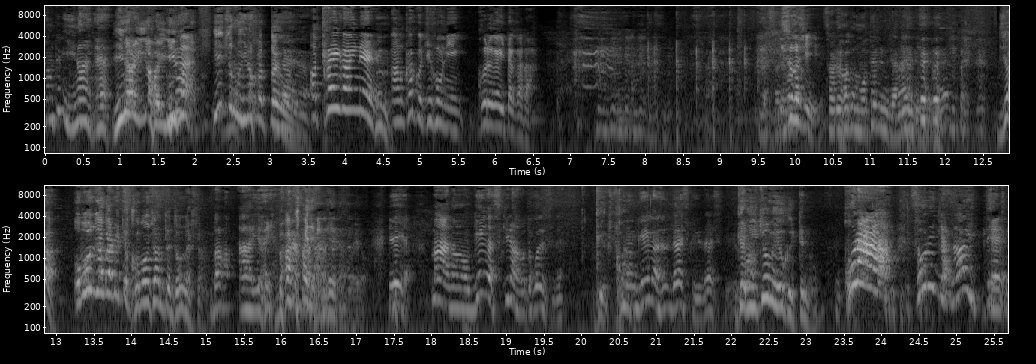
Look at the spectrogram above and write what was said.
その時いないね。いない。あいい。なない。いいつもいなかったよ。いない。いない。あ大概ね、あの各地方にこれがいたから忙しい？それほどモテるんじゃないんですよね。じゃあお盆さんから見て小盆さんってどんな人なの？バカ。あいやいや。バカじゃねえだろよ。いやいや。まああの芸が好きな男ですねげそう。うん芸が大好き大好き。じゃあ二丁目よく行ってんの？こら！それじゃないって。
